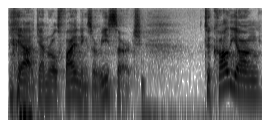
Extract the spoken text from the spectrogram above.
yeah, general findings or research. To Carl Jung,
